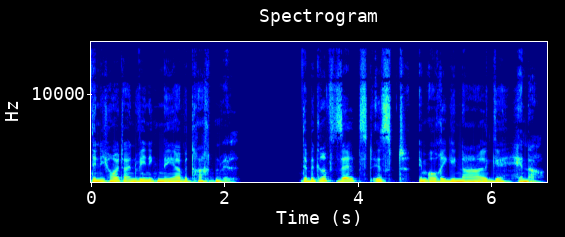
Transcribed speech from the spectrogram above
den ich heute ein wenig näher betrachten will. Der Begriff selbst ist im Original Gehenna.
